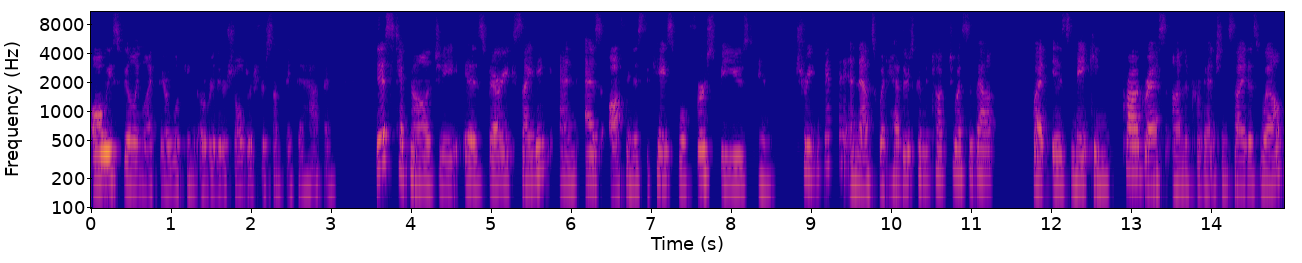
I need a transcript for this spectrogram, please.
always feeling like they're looking over their shoulders for something to happen. This technology is very exciting and as often is the case will first be used in treatment and that's what Heather's going to talk to us about, but is making progress on the prevention side as well.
